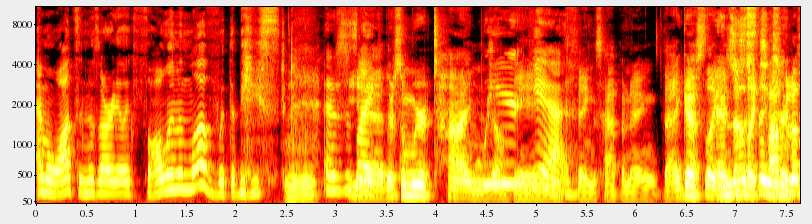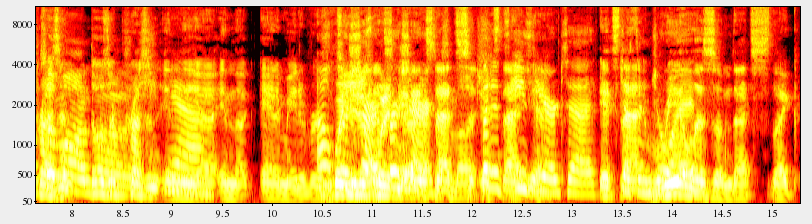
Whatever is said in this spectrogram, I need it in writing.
Emma Watson has already like fallen in love with the Beast, and it's just yeah, like there's some weird time weird- jumping yeah. things happening. That I guess like and it's those just like things chalk it are up present. to montage. Those are present in Yeah. the uh, in the animated version. Oh, But for you just sure, wouldn't for sure. notice as That's- much. but it's that- yeah. easier to it's just that enjoy. realism that's like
